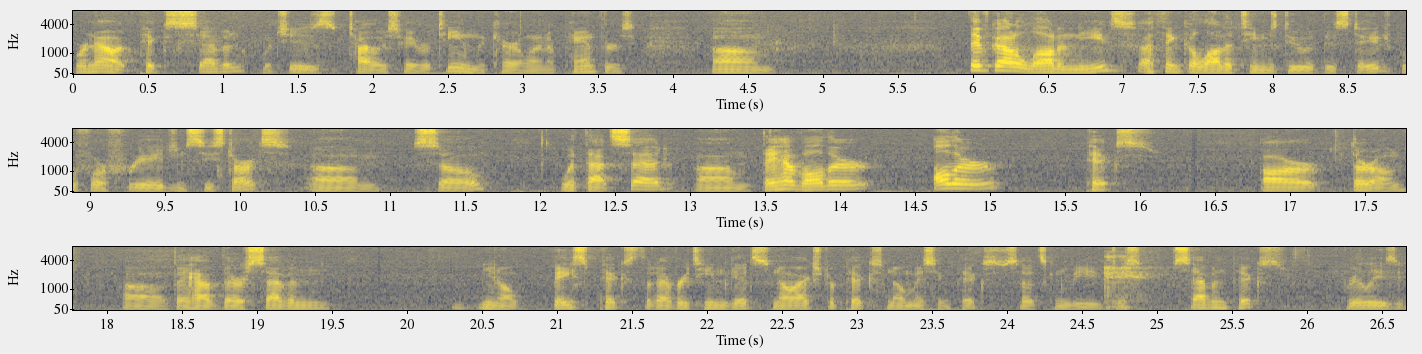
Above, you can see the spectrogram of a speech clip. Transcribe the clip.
We're now at pick seven, which is Tyler's favorite team, the Carolina Panthers. Um, they've got a lot of needs. I think a lot of teams do at this stage before free agency starts. Um, so, with that said, um, they have all their all their picks are their own. Uh, they have their seven, you know, base picks that every team gets. No extra picks, no missing picks. So it's going to be just seven picks, real easy.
